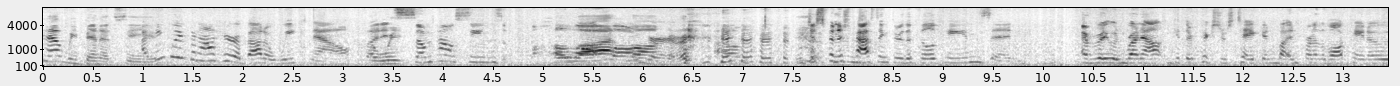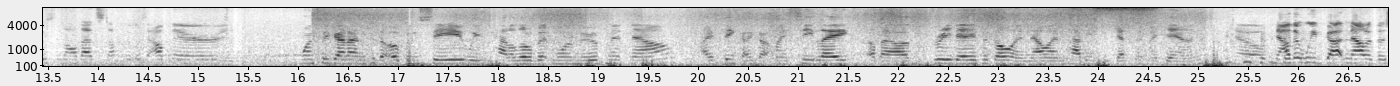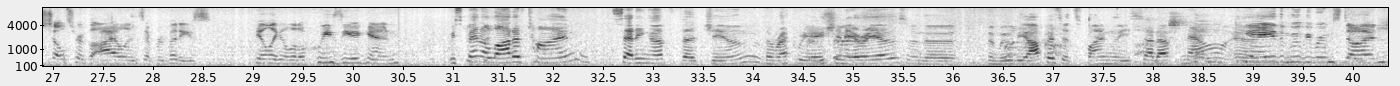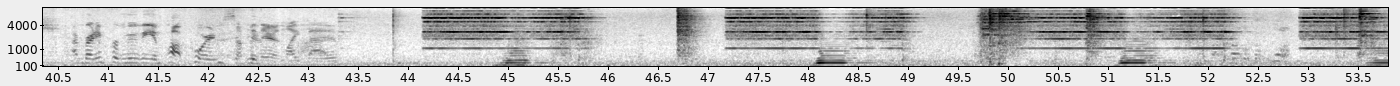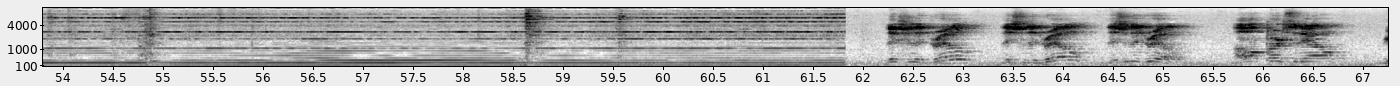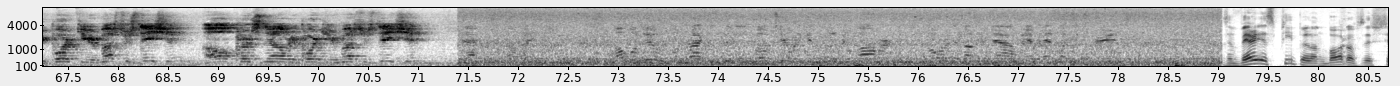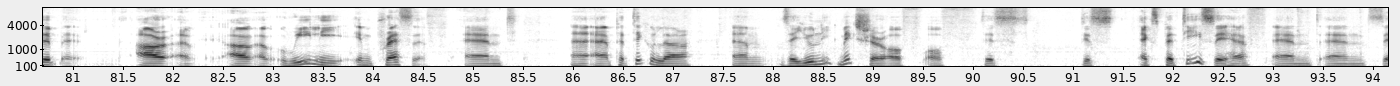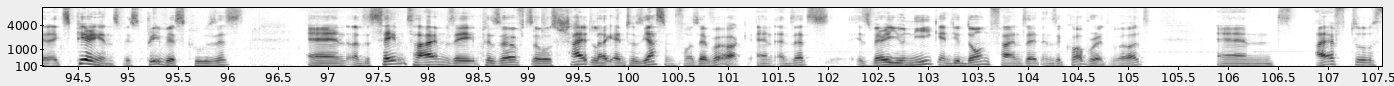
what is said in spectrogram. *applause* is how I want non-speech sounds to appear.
Long have we been at sea? I think we've been out here about a week now, but A it somehow seems a a whole lot longer. longer. um, we *laughs* just finished passing through the Philippines, and everybody would run out and get their pictures taken, but in front of the volcanoes and all that stuff that was out there. And Once we got onto the open sea, we've had a little bit more movement now. I think I got my sea legs about three days ago, and now I'm having to get them again. know, now that we've gotten out of the shelter of the islands, everybody's feeling a little queasy again. We spent a lot of time setting up the gym, the recreation areas, and the, the movie office. It's finally set up now. and- Yay, the movie room's done. I'm ready for movie and popcorn and stuff in there and like that. This is the drill, this is the drill, this is the drill. All personnel report to your muster station. All personnel report to your muster station. Exactly. All we'll do is we'll practice with these boats here when it gets a little bit calmer, lower than up and down. We haven't had much experience. the various people on board of the ship uh, are, uh, are uh, really impressive and uh, in particular um, the unique mixture of, of this, this expertise they have and, and their experience with previous cruises. And at the same time they preserved those childlike enthusiasm for their work. And, and that's is very unique and you don't find that in the corporate world. And I have to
